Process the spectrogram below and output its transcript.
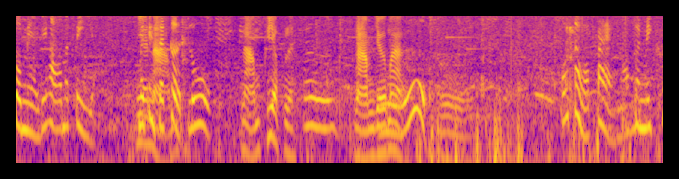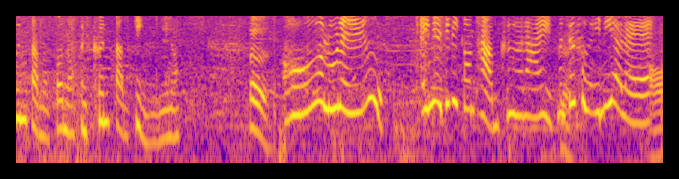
ตัวเมียที่เขาเอามาตีอะมันถึงจะเกิดลูกหนามเพียบเลยเออหนามเยอะมากโอ้โหเออโอ้แต่ว่าแปลกเนาะมันไม่ขึ้นตามลำต้นเนาะมันขึ้นตามกิ่งอย่างนี้เนาะเอออ๋อรู้แล้วไอเนี่ยที่พี่กรณ์ถามคืออะไร มันก็คือไอเนี่ยแหละอ๋อ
